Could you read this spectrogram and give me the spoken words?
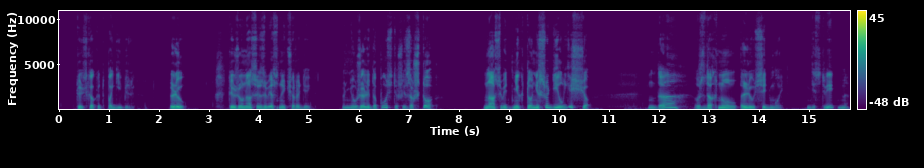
— то есть как это погибели? Лю, ты же у нас известный чародей. Неужели допустишь? И за что? Нас ведь никто не судил еще. —— Да, — вздохнул Лю седьмой, — действительно,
